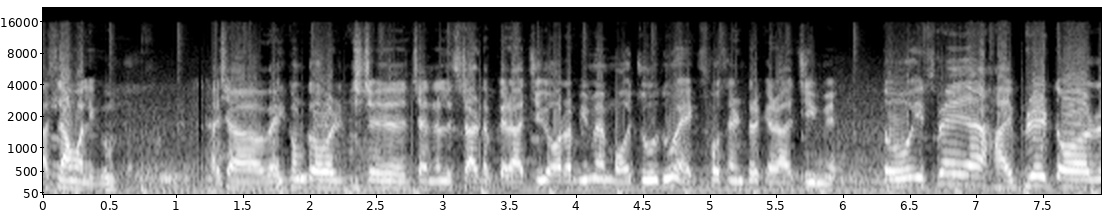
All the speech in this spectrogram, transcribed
अस्सलाम वालेकुम। अच्छा welcome to our channel startup Karachi और अभी मैं मौजूद हूँ एक्सपो सेंटर कराची में। तो इसमें हाइब्रिड और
